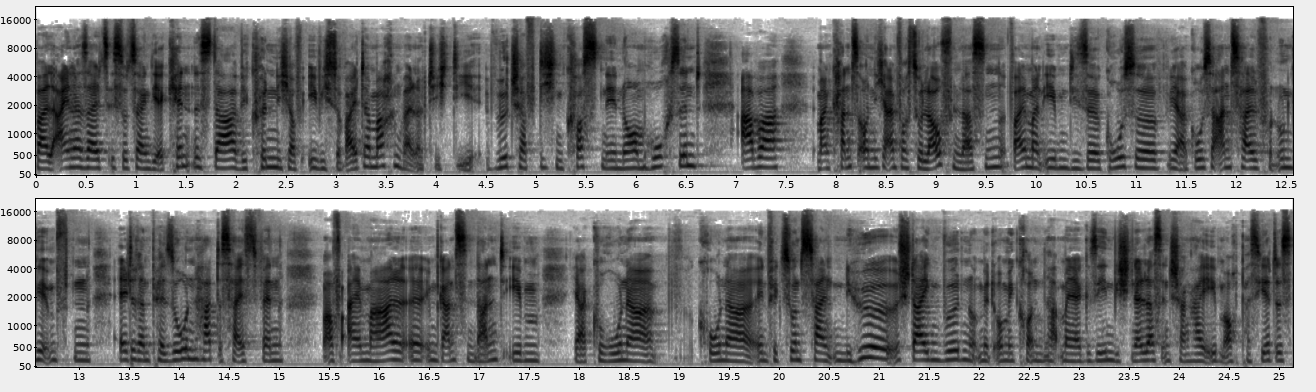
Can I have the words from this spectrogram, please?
weil einerseits ist sozusagen die Erkenntnis da, wir können nicht auf ewig so weitermachen, weil natürlich die wirtschaftlichen Kosten enorm hoch sind. Aber man kann es auch nicht einfach so laufen lassen, weil man eben diese große, ja, große Anzahl von ungeimpften älteren Personen hat. Das heißt, wenn auf einmal äh, im ganzen Land eben ja, Corona Corona-Infektionszahlen in die Höhe steigen würden. Und mit Omikron hat man ja gesehen, wie schnell das in Shanghai eben auch passiert ist,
